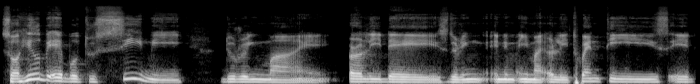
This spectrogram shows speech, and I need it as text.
So he'll be able to see me during my early days, during in, in my early 20s, in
